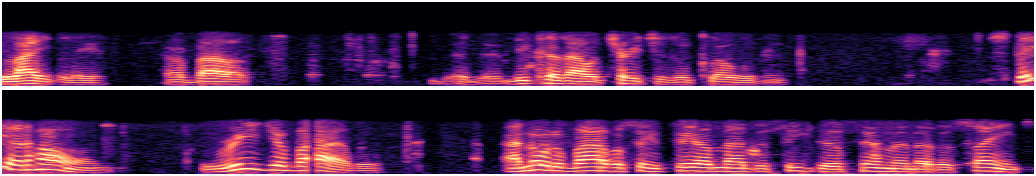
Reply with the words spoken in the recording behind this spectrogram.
lightly about because our churches are closing. Stay at home, read your Bible. I know the Bible says, "Fail not to seek the assembling of the saints,"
